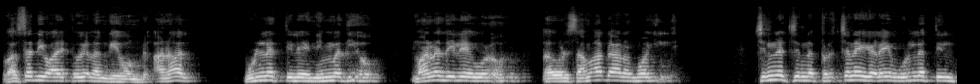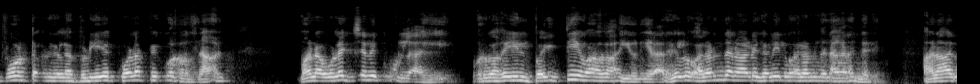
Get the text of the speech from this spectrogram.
வசதி வாய்ப்புகள் அங்கே உண்டு. ஆனால் உள்ளத்திலே நிம்மதியோ மனதிலே ஒரு ஒரு சமாதானமோ இல்லை சின்ன சின்ன பிரச்சனைகளை உள்ளத்தில் போட்டவர்கள் அப்படியே குழப்பிக் கொள்வதனால் மன உளைச்சலுக்கு உள்ளாகி ஒரு வகையில் பைத்தியமாக ஆகிவிடுகிறார்கள். வளர்ந்த நாடுகளில் வளர்ந்த நகரங்களில். ஆனால்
